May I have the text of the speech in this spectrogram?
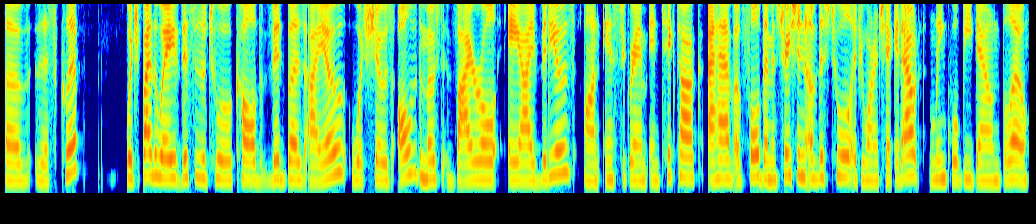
of this clip which by the way, this is a tool called VidBuzz.io, which shows all of the most viral AI videos on Instagram and TikTok. I have a full demonstration of this tool if you want to check it out. Link will be down below.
